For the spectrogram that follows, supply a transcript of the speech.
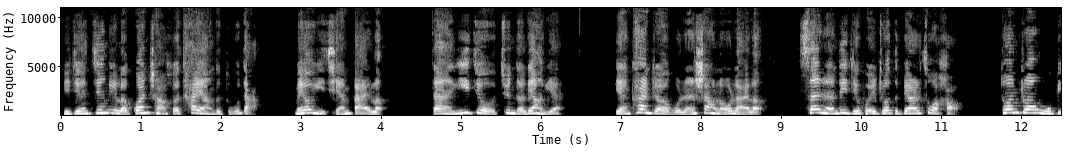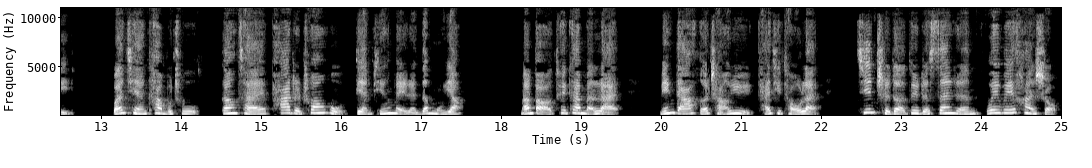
已经经历了官场和太阳的毒打，没有以前白了，但依旧俊得亮眼。”眼看着五人上楼来了，三人立即回桌子边坐好，端庄无比，完全看不出刚才趴着窗户点评美人的模样。满宝推开门来，明达和常玉抬起头来，矜持地对着三人微微颔首。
